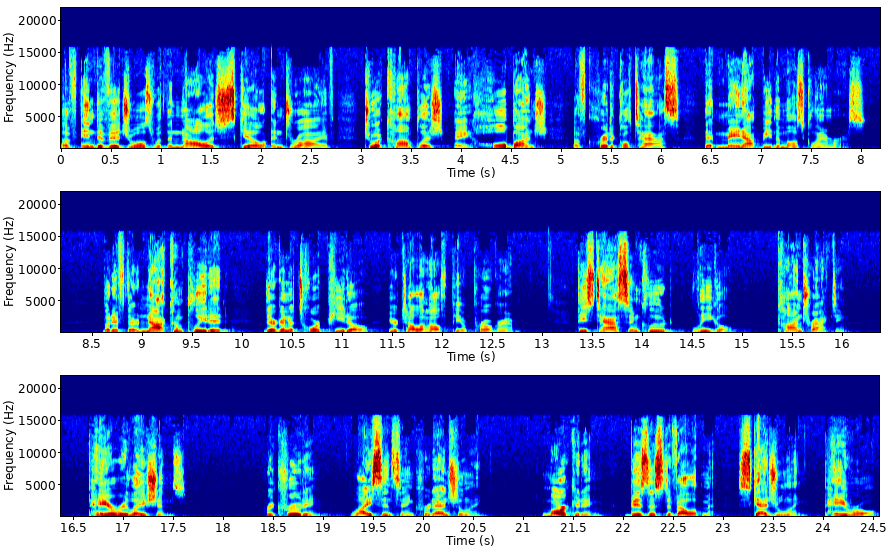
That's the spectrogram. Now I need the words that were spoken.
of individuals with the knowledge, skill, and drive to accomplish a whole bunch of critical tasks that may not be the most glamorous. But if they're not completed, they're going to torpedo your telehealth program. These tasks include legal, contracting, payer relations, recruiting, licensing, credentialing, marketing, business development, scheduling, payroll,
